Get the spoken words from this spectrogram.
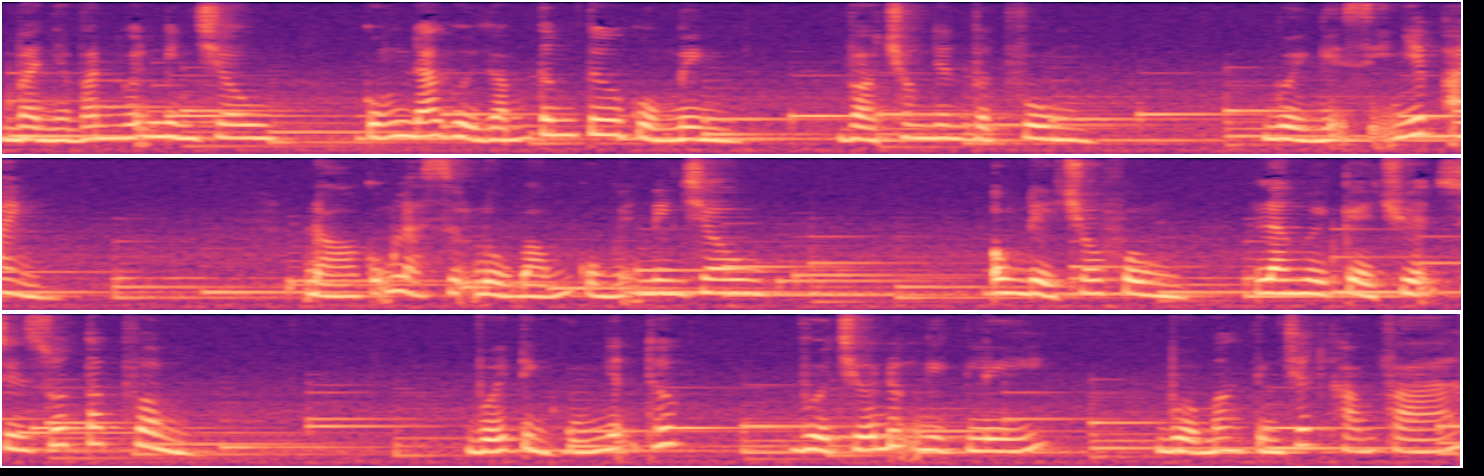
Và nhà văn nguyễn minh châu cũng đã gửi gắm tâm tư của mình vào trong nhân vật phùng, người nghệ sĩ nhiếp ảnh đó cũng là sự đổ bóng của nguyễn minh châu. Ông để cho phùng là người kể chuyện xuyên suốt tác phẩm. Với tình huống nhận thức, vừa chứa đựng nghịch lý, vừa mang tính chất khám phá,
